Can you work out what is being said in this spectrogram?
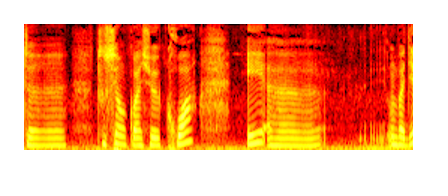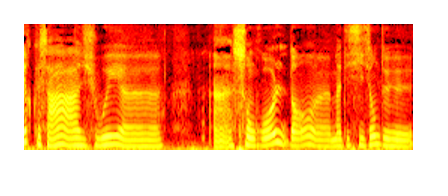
ce en quoi je crois. Et on va dire que ça a joué euh, son rôle dans euh, ma décision de,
